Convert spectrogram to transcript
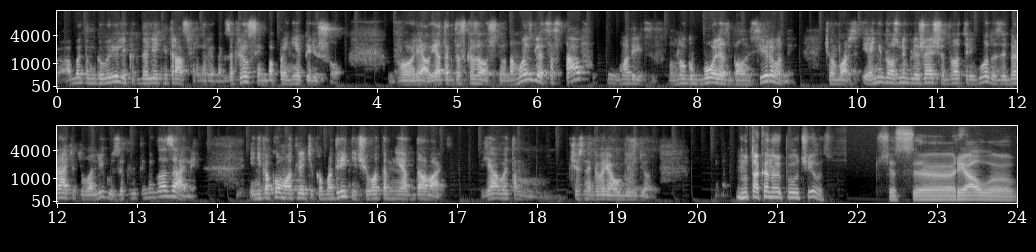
об этом говорили, когда летний трансферный рынок закрылся, МБП не перешел в Реал. Я тогда сказал, что, на мой взгляд, состав у мадридцев намного более сбалансированный, чем Барс. И они должны в ближайшие 2-3 года забирать эту Ла Лигу с закрытыми глазами. И никакому Атлетику Мадрид ничего там не отдавать. Я в этом, честно говоря, убежден. Ну, так оно и получилось. Сейчас э, Реал э,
